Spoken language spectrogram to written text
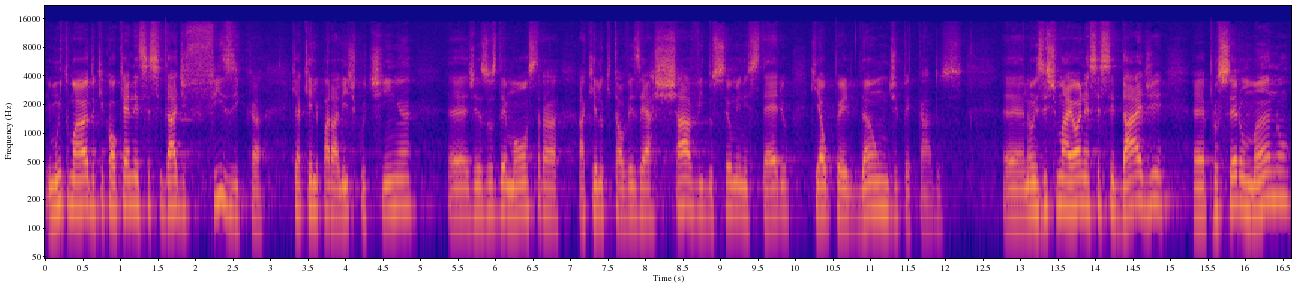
e muito maior do que qualquer necessidade física que aquele paralítico tinha, é, Jesus demonstra aquilo que talvez é a chave do seu ministério, que é o perdão de pecados. É, não existe maior necessidade é, para o ser humano,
